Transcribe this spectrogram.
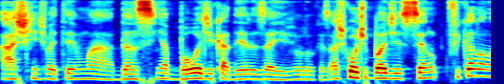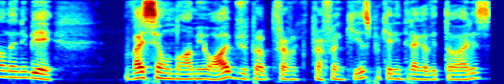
acho que a gente vai ter uma dancinha boa de cadeiras aí, viu, Lucas? Acho que o Coach Bud, sendo, ficando ou não na NBA, vai ser um nome óbvio para franquias, porque ele entrega vitórias.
